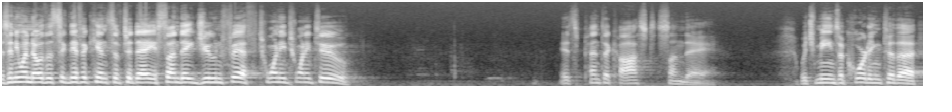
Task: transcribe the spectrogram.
Does anyone know the significance of today, Sunday, June 5th, 2022? It's Pentecost Sunday, which means, according to the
